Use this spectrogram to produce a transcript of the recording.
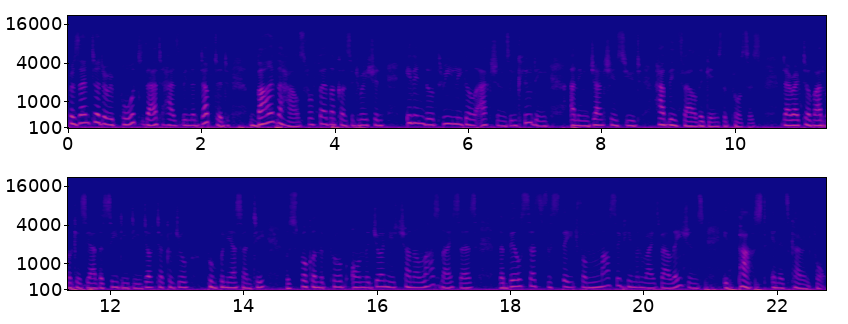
presented a report that has been adopted by the House for further consideration, even though three legal actions, including an injunction suit have been filed against the process. Director of Advocacy at the CDD, Dr. Kojo Pumpuni Asante, who spoke on the probe on the Joy News channel last night, says the bill sets the stage for massive human rights violations if passed in its current form.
